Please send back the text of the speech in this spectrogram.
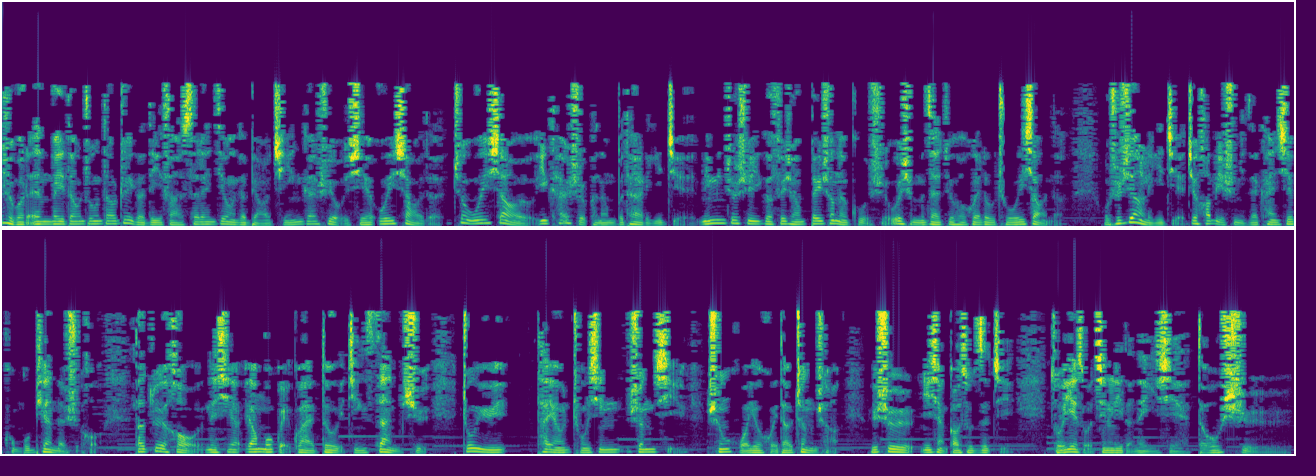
首歌的 MV 当中，到这个地方，Celine Dion 的表情应该是有一些微笑的。这种微笑一开始可能不太理解，明明这是一个非常悲伤的故事，为什么在最后会露出微笑呢？我是这样理解，就好比是你在看一些恐怖片的时候，到最后那些妖魔鬼怪都已经散去，终于。太阳重新升起，生活又回到正常。于是你想告诉自己，昨夜所经历的那一些都是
